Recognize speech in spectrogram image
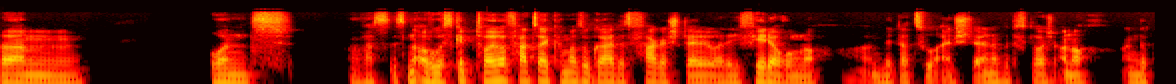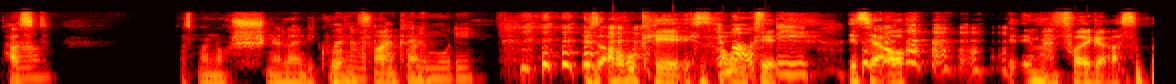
Ähm, und was ist noch? Oh, es gibt teure Fahrzeuge, kann man sogar das Fahrgestell oder die Federung noch mit dazu einstellen. Da wird es, glaube ich, auch noch angepasst, wow. dass man noch schneller in die Kurven Meine fahren kann. Keine Modi. Ist auch okay. Ist immer auch okay. Ist ja auch immer Vollgas.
